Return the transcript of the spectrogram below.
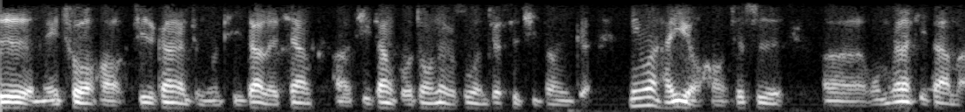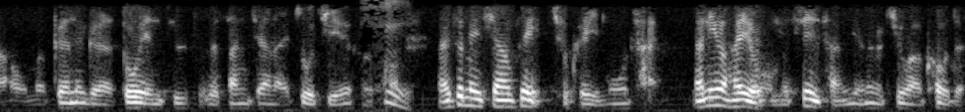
是没错哈，其实刚才怎么提到了像啊集章活动那个部分就是其中一个，另外还有哈就是呃我们刚才提到嘛，我们跟那个多元支付的商家来做结合，是来这边消费就可以摸彩。那另外还有我们现场有那个 QR code 的，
